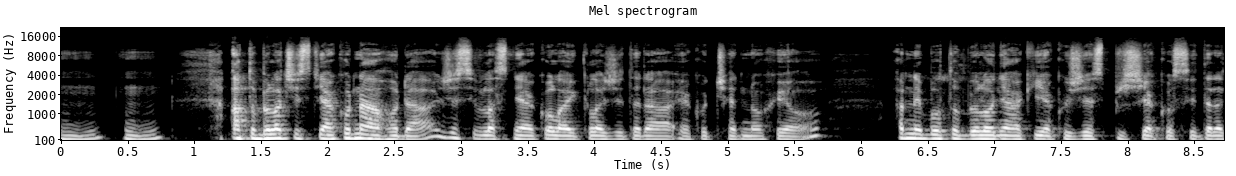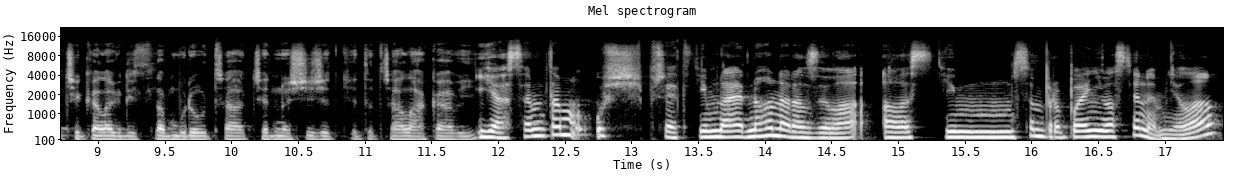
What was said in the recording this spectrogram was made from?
Mm-hmm. A to byla čistě jako náhoda, že si vlastně jako lajkla, že teda jako Černoch, jo? A nebo to bylo nějaký, jakože spíš jako si teda čekala, když tam budou třeba černoši, že tě to třeba láká víc? Já jsem tam už předtím na jednoho narazila, ale s tím jsem propojení vlastně neměla.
